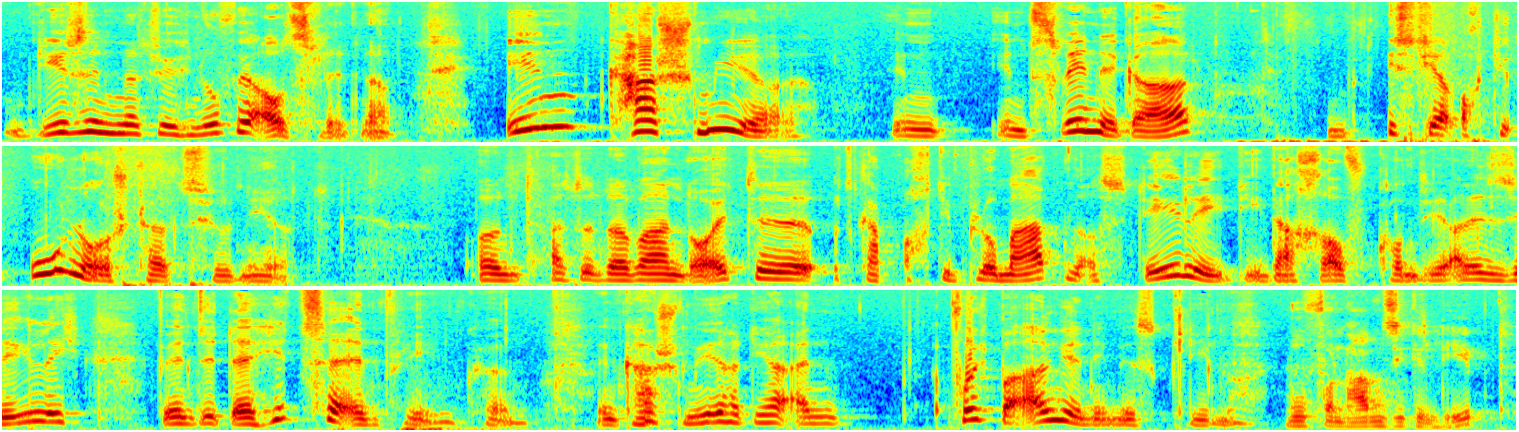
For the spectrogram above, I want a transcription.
Und die sind natürlich nur für Ausländer. In Kaschmir, in, in Srinagar, ist ja auch die UNO stationiert. Und also da waren Leute, es gab auch Diplomaten aus Delhi, die nach raufkommen. Sie sind alle selig, wenn sie der Hitze entfliehen können. Denn Kaschmir hat ja ein furchtbar angenehmes Klima, Wovon haben Sie gelebt?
